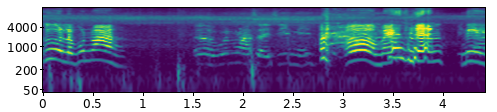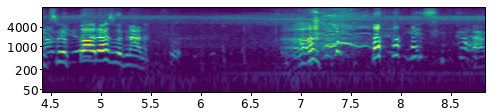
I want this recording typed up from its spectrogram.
คือแล้วบุญมา เออมันมาใส่ซีนี้ เออแมนแมนนี่สุดต่อได้สุดนั่น กลาง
